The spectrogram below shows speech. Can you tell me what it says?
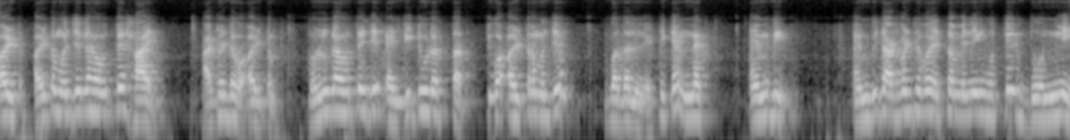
अल्ट अल्ट म्हणजे काय होते? हाय आठवण ठेवा. अल्ट म्हणून काय होते? जे अल्टिट्यूड असतात किंवा अल्टर म्हणजे बदलणे. ठीक आहे? नेक्स्ट एम बी एम बीचं आठवण ठेवा. याचा मिनिंग होते दोन्ही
